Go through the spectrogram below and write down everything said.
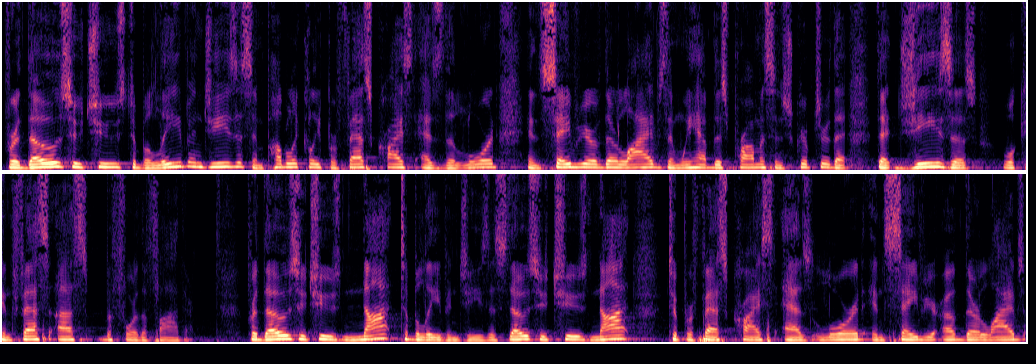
For those who choose to believe in Jesus and publicly profess Christ as the Lord and Savior of their lives, then we have this promise in Scripture that, that Jesus will confess us before the Father for those who choose not to believe in Jesus, those who choose not to profess Christ as Lord and Savior of their lives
